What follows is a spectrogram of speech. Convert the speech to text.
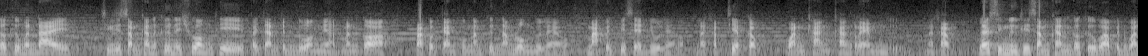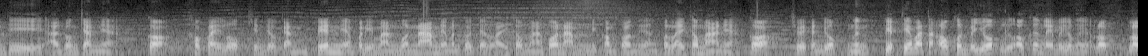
ก็คือมันได้ สิ่งที่สำคัญก็คือในช่วงที่พระจันทร์เต็มดวงเนี่ยมันก็ปรากฏการณ์ของน้ำขึ้นน้ำลงอยู่แล้ว มากเป็นพิเศษอยู่แล้วนะครับเทียบกับวันข้างข้างแรมอื่นๆนะครับและสิ่งหนึ่งที่สำคัญก็คือว่าเป็นวันที่ดวงจันทร์เนี่ยก็เข้าใกล้โลกเช่นเดียวกันเพราะเนี่ยปริมาณมวลน้ำเนี่ยมันก็จะไหลเข้ามาเพราะน้ำมันมีความต่อเนื่องพอไหลเข้ามาเนี่ยก็ช่วยกันยกเหมือนเปรียบเทียบว่าถ้าเอาคนไปยกหรือเอาเครื่องแรงไปยกเนี่ยเราเรา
